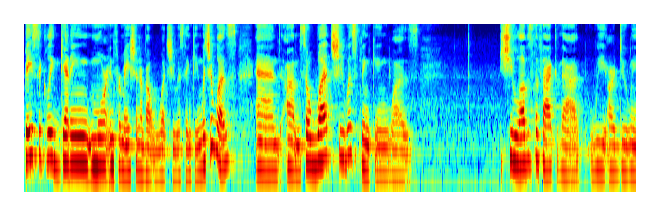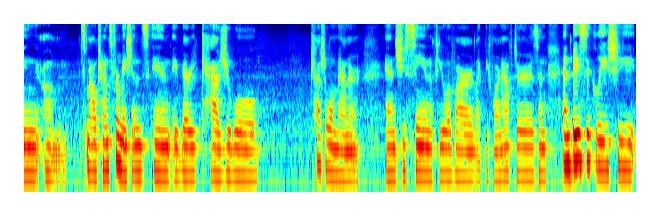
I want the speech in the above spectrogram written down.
basically getting more information about what she was thinking, which it was. And um, so, what she was thinking was she loves the fact that we are doing um, smile transformations in a very casual, casual manner. And she's seen a few of our like before and afters, and and basically she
